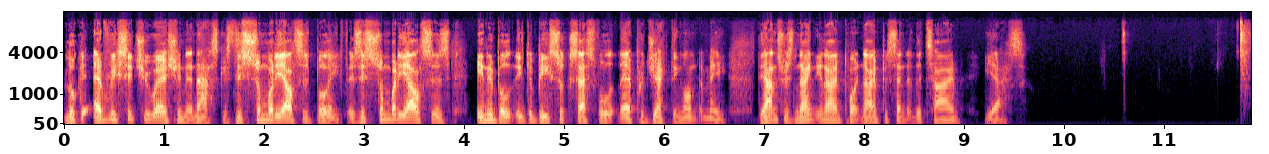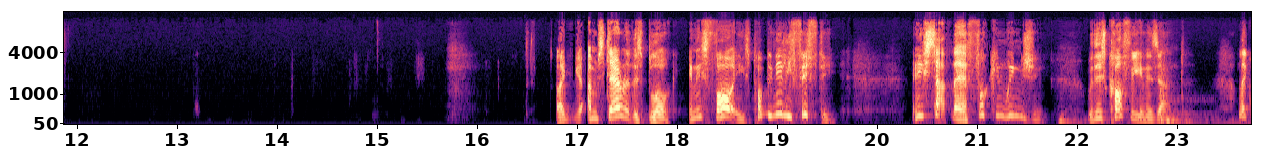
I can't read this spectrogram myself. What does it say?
Look at every situation and ask, is this somebody else's belief? Is this somebody else's inability to be successful that they're projecting onto me? The answer is 99.9% of the time, yes. Like I'm staring at this bloke in his forties, probably nearly fifty, and he sat there fucking whinging with his coffee in his hand. Like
